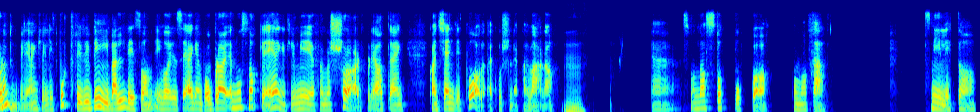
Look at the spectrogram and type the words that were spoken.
glemmer vi egentlig litt bort, for vi blir veldig sånn i vår egen boble. Nå snakker jeg egentlig mye for meg sjøl, fordi at jeg kan kjenne litt på det, hvordan det kan være. da. Mm. Eh, så man da stopper opp og på en måte smile litt og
